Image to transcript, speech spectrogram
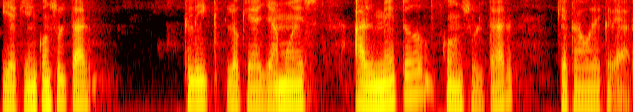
Y aquí en consultar clic lo que llamo es al método consultar que acabo de crear.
